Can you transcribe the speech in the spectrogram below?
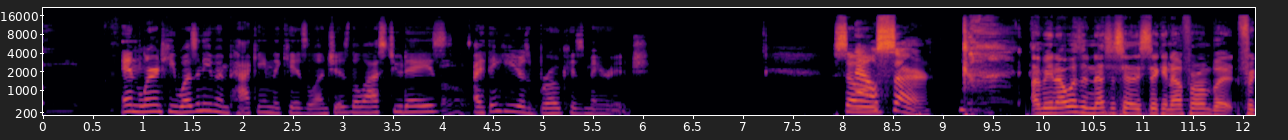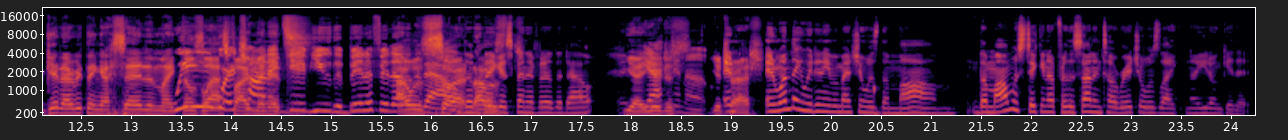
and learned he wasn't even packing the kids' lunches the last two days. Oh. I think he just broke his marriage. So now, sir, I mean, I wasn't necessarily sticking up for him, but forget everything I said in like we those last five minutes. We were five trying to give you the benefit of I the doubt. sorry. the I was- biggest benefit of the doubt. yeah, you're just up. you're And, trash. and one thing we didn't even mention was the mom. The mom was sticking up for the son until Rachel was like, "No, you don't get it.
